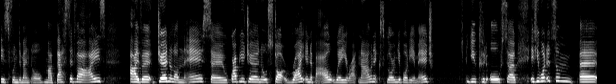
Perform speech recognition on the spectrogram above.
is fundamental. My best advice either journal on this, so grab your journal, start writing about where you're at now and exploring your body image you could also, if you wanted some uh,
